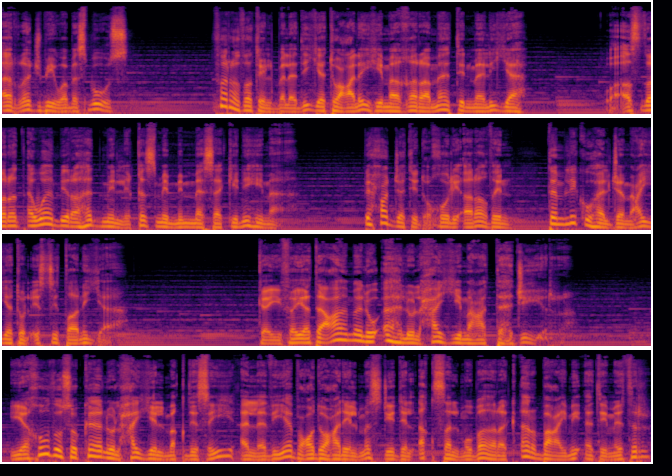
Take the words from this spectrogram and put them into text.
الرجبي وبسبوس فرضت البلدية عليهما غرامات مالية وأصدرت أوامر هدم لقسم من مساكنهما بحجة دخول أراضٍ تملكها الجمعية الاستيطانية. كيف يتعامل أهل الحي مع التهجير؟ يخوض سكان الحي المقدسي الذي يبعد عن المسجد الأقصى المبارك 400 متر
